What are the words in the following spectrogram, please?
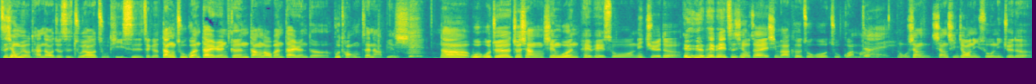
之前我们有谈到，就是主要的主题是这个当主管带人跟当老板带人的不同在哪边？是。那我我觉得就想先问佩佩说，你觉得，因为因为佩佩之前有在星巴克做过主管嘛？对。我想想请教你说，你觉得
